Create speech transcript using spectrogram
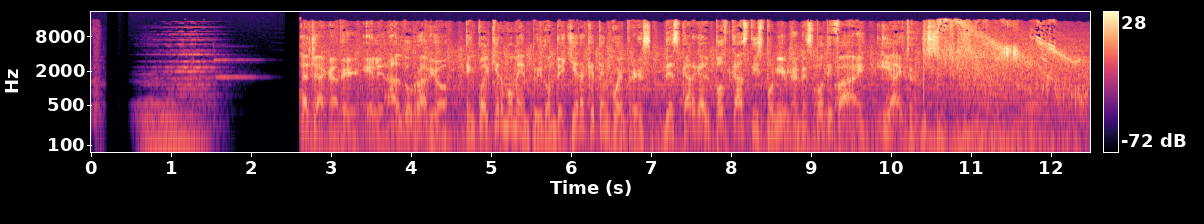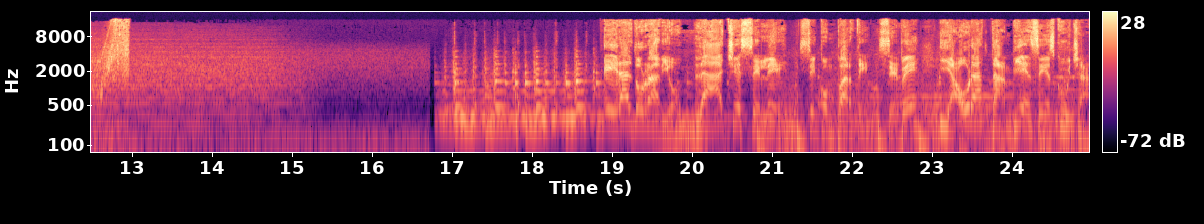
La llaga de El Heraldo Radio. En cualquier momento y donde quiera que te encuentres, descarga el podcast disponible en Spotify y iTunes. Heraldo Radio, la H se lee, se comparte, se ve y ahora también se escucha.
